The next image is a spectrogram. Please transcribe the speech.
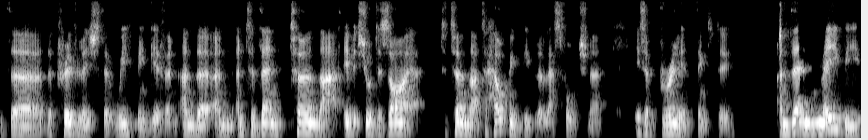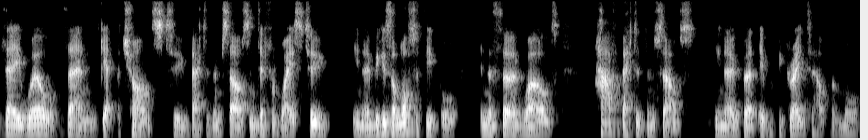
the the privilege that we've been given, and the and and to then turn that, if it's your desire, to turn that to helping people who are less fortunate, is a brilliant thing to do. And then maybe they will then get the chance to better themselves in different ways too. You know, because a lot of people in the third world have bettered themselves. You know, but it would be great to help them more.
